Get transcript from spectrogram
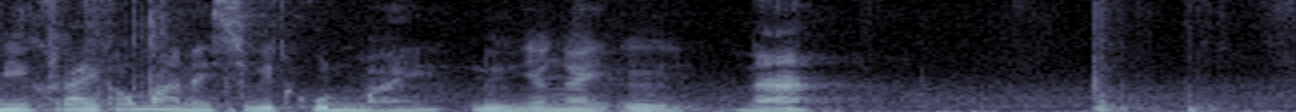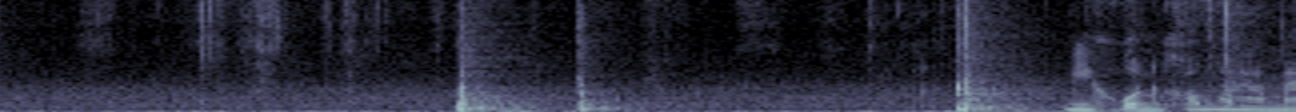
มีใครเข้ามาในชีวิตคุณไหม หรือยังไงเอ่ยนะ มีคนเข้ามาไหม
